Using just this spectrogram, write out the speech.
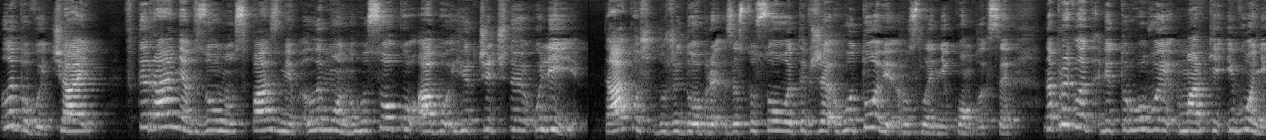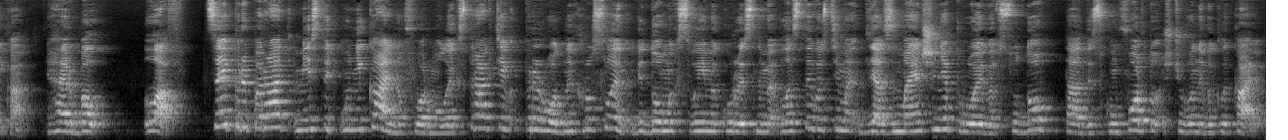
липовий чай. Втирання в зону спазмів лимонного соку або гірчичної олії. Також дуже добре застосовувати вже готові рослинні комплекси, наприклад, від торгової марки Івоніка Herbal Love. Цей препарат містить унікальну формулу екстрактів природних рослин, відомих своїми корисними властивостями для зменшення проявів судом та дискомфорту, що вони викликають.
